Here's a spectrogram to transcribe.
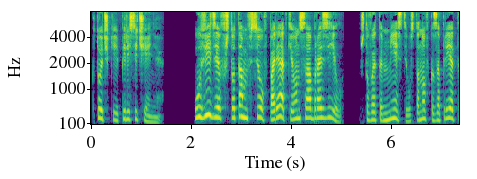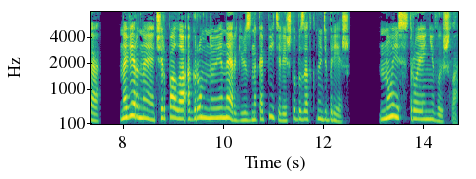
к точке пересечения. Увидев, что там все в порядке, он сообразил, что в этом месте установка запрета, наверное, черпала огромную энергию из накопителей, чтобы заткнуть брешь, но из строя не вышла.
